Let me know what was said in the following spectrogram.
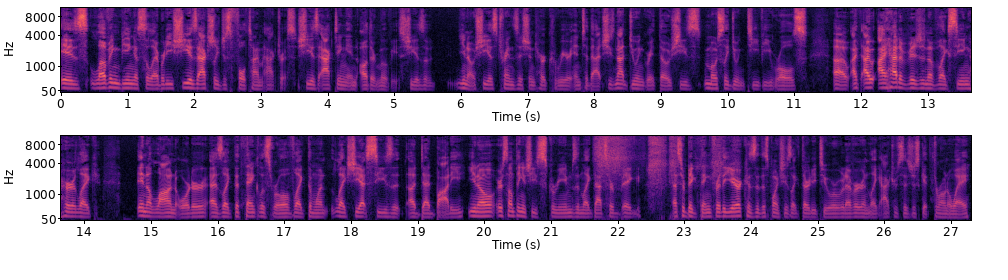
is loving being a celebrity. She is actually just full time actress. She is acting in other movies. She is a you know she has transitioned her career into that. She's not doing great though. She's mostly doing TV roles. Uh, I, I I had a vision of like seeing her like in a Law and Order as like the thankless role of like the one like she sees a, a dead body, you know, or something, and she screams and like that's her big, that's her big thing for the year because at this point she's like 32 or whatever, and like actresses just get thrown away.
